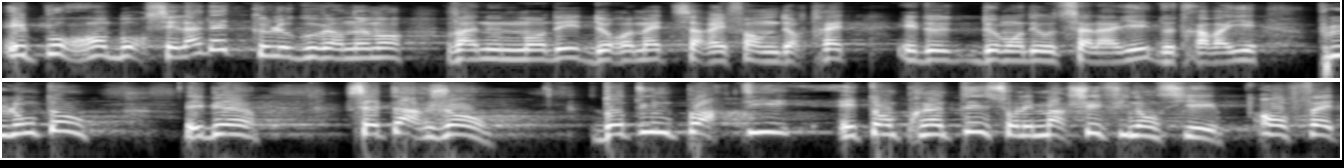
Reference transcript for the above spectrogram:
et pour rembourser la dette que le gouvernement va nous demander de remettre sa réforme de retraite et de demander aux salariés de travailler plus longtemps. Eh bien, cet argent dont une partie est empruntée sur les marchés financiers. En fait,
